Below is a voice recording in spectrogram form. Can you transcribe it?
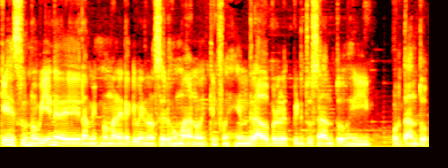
que Jesús no viene de la misma manera que vienen los seres humanos y que Él fue engendrado por el Espíritu Santo y por tanto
